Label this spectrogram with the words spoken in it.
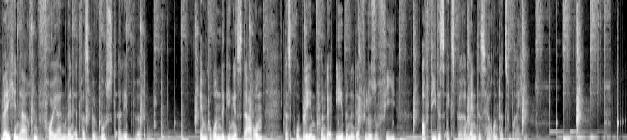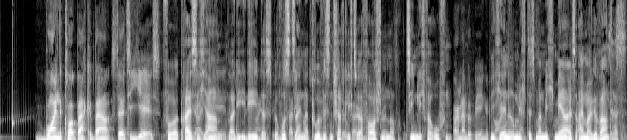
Welche Nerven feuern, wenn etwas bewusst erlebt wird? Im Grunde ging es darum, das Problem von der Ebene der Philosophie auf die des Experimentes herunterzubrechen. Vor 30 Jahren war die Idee, das Bewusstsein naturwissenschaftlich zu erforschen, noch ziemlich verrufen. Ich erinnere mich, dass man mich mehr als einmal gewarnt hat.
